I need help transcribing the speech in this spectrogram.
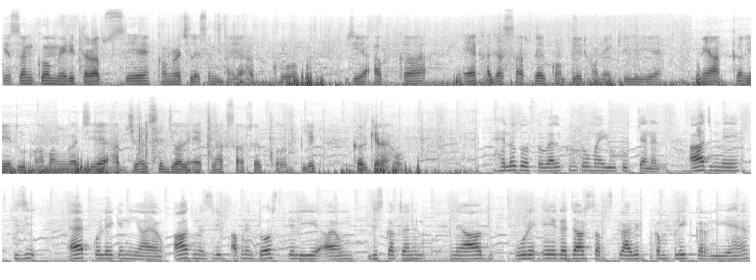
किशन को मेरी तरफ़ से कॉन्ग्रेचुलेसन भैया आपको। जी आपका एक हज़ार सब्सक्राइब कंप्लीट होने के लिए मैं आपके लिए दुआ मांगा चाहिए आप जल्द से जल्द एक लाख सब्सक्राइब कंप्लीट करके रहो। हेलो दोस्तों welcome to my YouTube channel आज मैं किसी ऐप को लेके नहीं आया हूँ। आज मैं सिर्फ़ अपने दोस्त के लिए आया हूँ, जिसका चैनल ने आज पूरे एक हज़ार सब्सक्राइबर कंप्लीट कर लिए हैं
